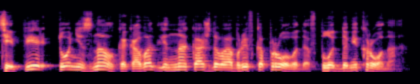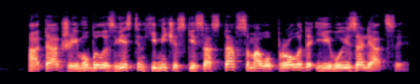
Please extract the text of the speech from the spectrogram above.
Теперь Тони знал, какова длина каждого обрывка провода, вплоть до микрона. А также ему был известен химический состав самого провода и его изоляции.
